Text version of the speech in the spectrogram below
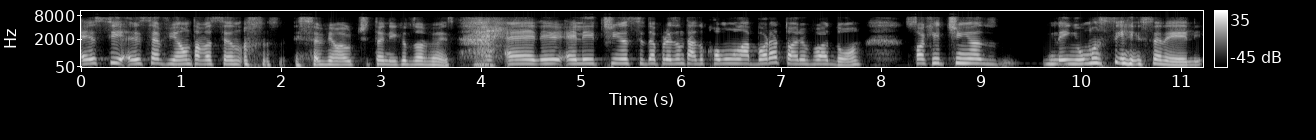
esse, esse avião estava sendo. esse avião é o Titanic dos aviões. É, ele, ele tinha sido apresentado como um laboratório voador, só que tinha nenhuma ciência nele.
